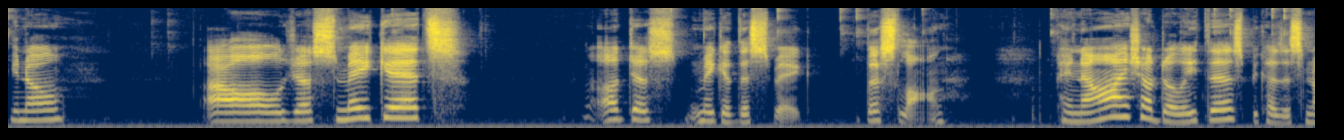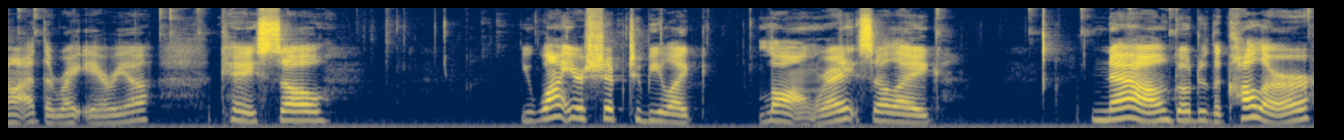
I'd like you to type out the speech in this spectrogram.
you know, I'll just make it, I'll just make it this big, this long. Okay, now I shall delete this because it's not at the right area. Okay, so you want your ship to be like long, right? So like now go to the color,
